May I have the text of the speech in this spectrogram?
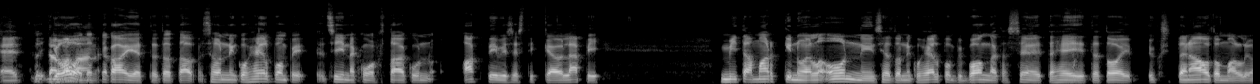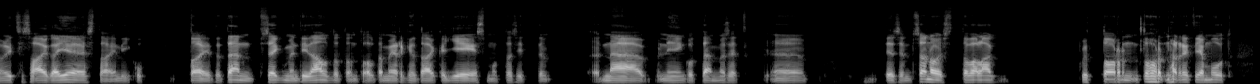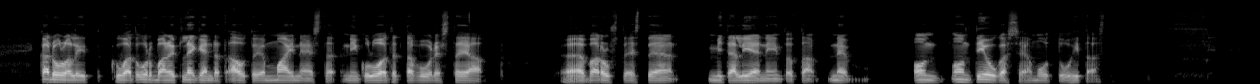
Et tavallaan... Joo, totta kai, että tota, se on niin kuin helpompi siinä kohtaa, kun aktiivisesti käy läpi, mitä markkinoilla on, niin sieltä on niin kuin helpompi bongata se, että hei, että toi yksittäinen automalli on itse asiassa aika jees, tai niin kuin tai että tämän segmentin autot on tuolta merkiltä aika jees, mutta sitten nämä niin kuin tämmöiset, miten sen sanoisi, tavallaan torn, tornarit ja muut kadulla liikkuvat urbaanit legendat autojen maineesta, niin kuin luotettavuudesta ja varusteista ja mitä lie, niin tota, ne on, on tiukassa ja muuttuu hitaasti.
